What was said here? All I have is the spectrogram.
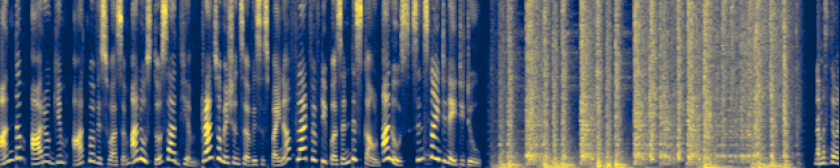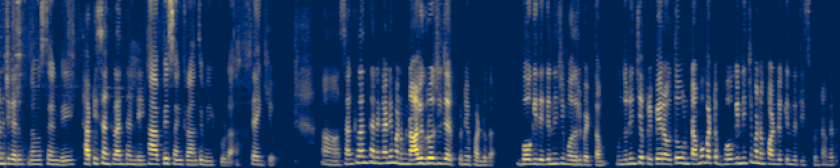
అందం ఆరోగ్యం ఆత్మవిశ్వాసం అనూస్తో సాధ్యం. ట్రాన్స్ఫర్మేషన్ సర్వీసెస్ పైన flat fifty percent discount. Anoos since nineteen eighty two నమస్తే వనజ గారు. నమస్తే అండి. హ్యాపీ సంక్రాంతి అండి. హ్యాపీ సంక్రాంతి మీకు కూడా. థ్యాంక్ యూ సంక్రాంతి అనగానే మనం నాలుగు రోజులు జరుపుకునే పండుగ. భోగి దగ్గర నుంచి మొదలు పెడతాం. ముందు నుంచే ప్రిపేర్ అవుతూ ఉంటాము. బట్ భోగి నుంచి మనం పండుగ కింద తీసుకుంటాం కదా.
